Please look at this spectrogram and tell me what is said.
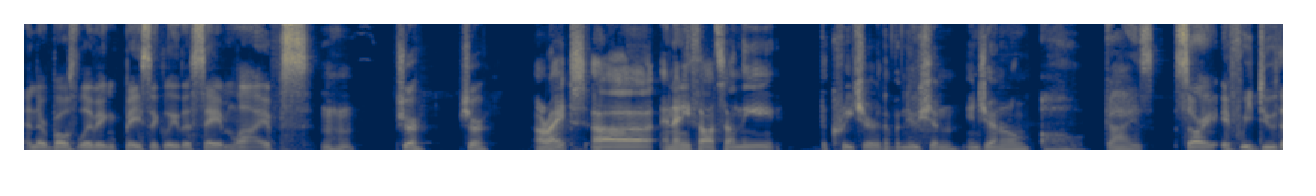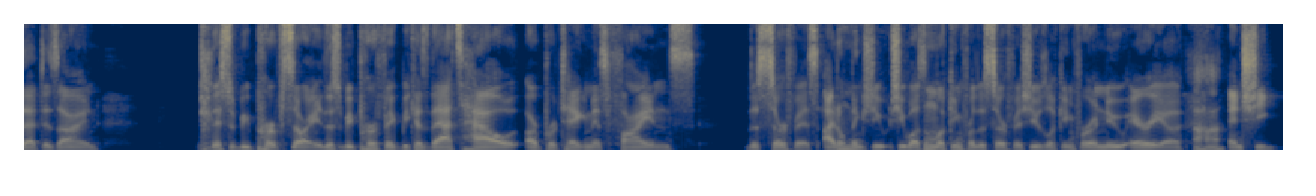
and they're both living basically the same lives. hmm sure, sure. All right. Uh, and any thoughts on the the creature, the Venusian in general? Oh, guys, sorry. If we do that design, this would be perfect. Sorry, this would be perfect because that's how our protagonist finds the surface. I don't think she she wasn't looking for the surface. She was looking for a new area, Uh huh. and she,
